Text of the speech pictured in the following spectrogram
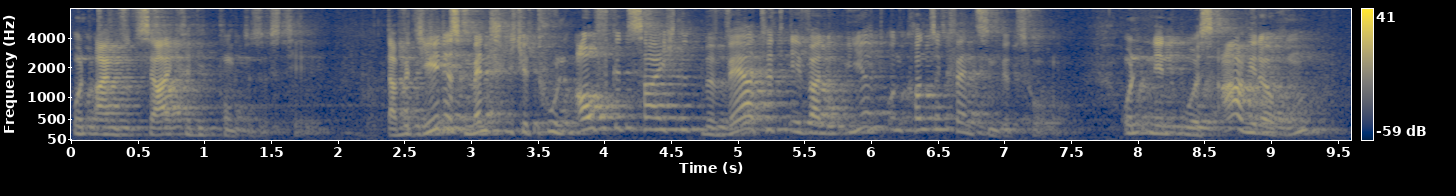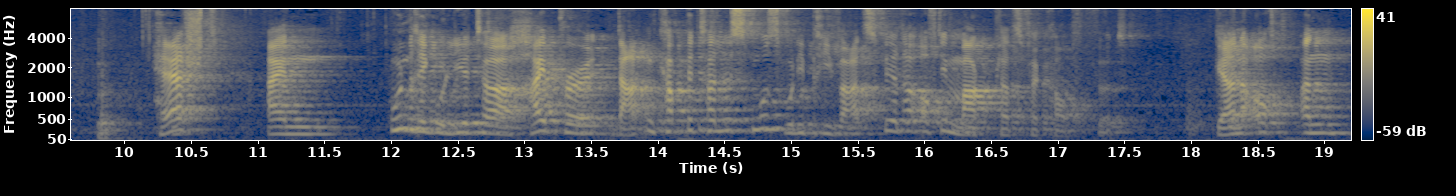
und einem Sozialkreditpunktesystem. Da wird jedes menschliche Tun aufgezeichnet, bewertet, evaluiert und Konsequenzen gezogen. Und in den USA wiederum herrscht ein unregulierter Hyper-Datenkapitalismus, wo die Privatsphäre auf dem Marktplatz verkauft wird. Gerne auch an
